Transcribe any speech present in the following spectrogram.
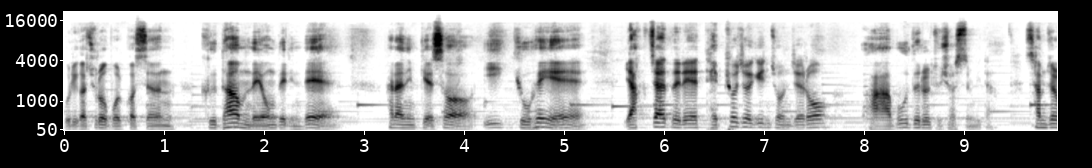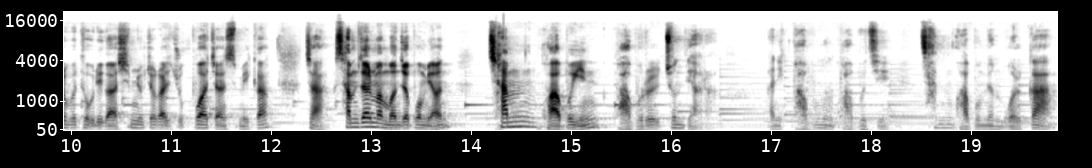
우리가 주로 볼 것은 그 다음 내용들인데 하나님께서 이 교회에 약자들의 대표적인 존재로 과부들을 두셨습니다. 3절부터 우리가 16절까지 쭉 보았지 않습니까? 자, 3절만 먼저 보면 참 과부인 과부를 존대하라. 아니 과부면 과부지. 참 과부면 뭘까?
